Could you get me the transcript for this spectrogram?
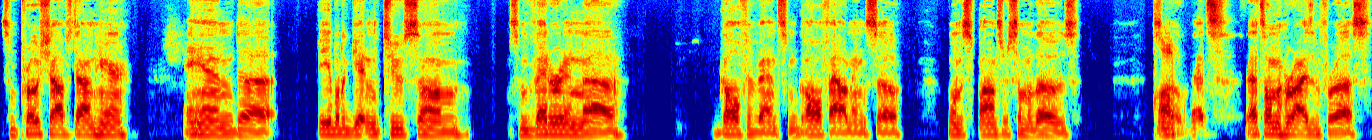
some pro shops down here and uh, be able to get into some some veteran uh, golf events some golf outings so want to sponsor some of those so Awesome. that's that's on the horizon for us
